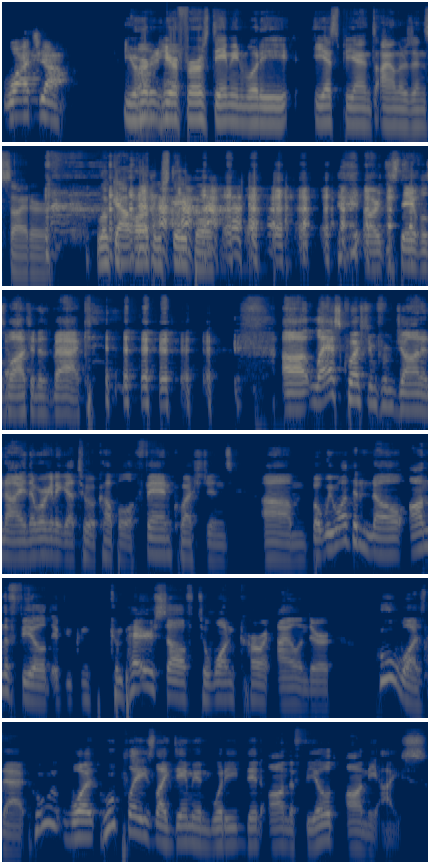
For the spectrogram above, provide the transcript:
watch out. You heard okay. it here first. Damien Woody, ESPN's Islanders insider. Look out, Arthur Staple. Arthur Staple's watching his back. uh, last question from John and I, and then we're going to get to a couple of fan questions. Um, but we wanted to know on the field if you can compare yourself to one current Islander. Who was that? Who was who plays like Damien Woody did on the field on the ice?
